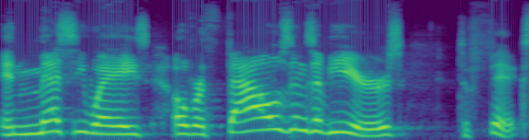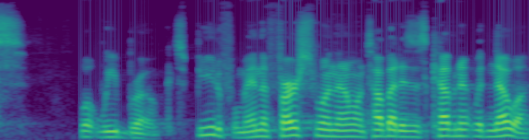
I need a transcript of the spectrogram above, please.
in messy ways over thousands of years to fix what we broke. It's beautiful, man. The first one that I want to talk about is his covenant with Noah.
